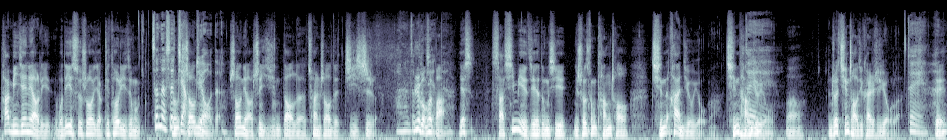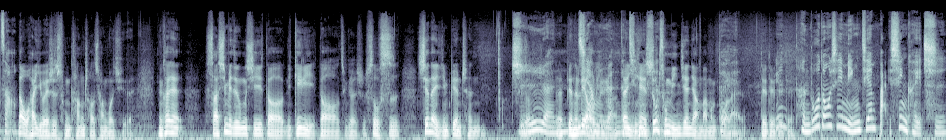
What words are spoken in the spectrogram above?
它民间料理。我的意思是说，yakitori 这种真的是讲究的烧鸟是已经到了串烧的极致了。日本会把你是沙西米这些东西，你说从唐朝、秦汉就有嘛，秦唐就有啊。你说秦朝就开始有了，对，很早。那我还以为是从唐朝传过去的。你看见沙西米这东西到 nigiri 到这个寿司，现在已经变成职人，变成料理了。但以前都从民间这样慢慢过来的。对对对对，很多东西民间百姓可以吃，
